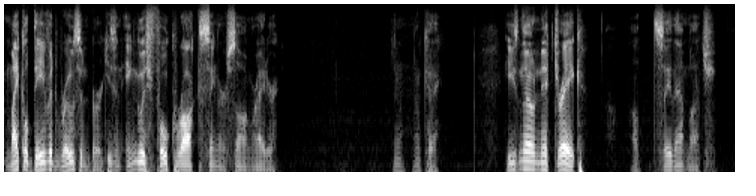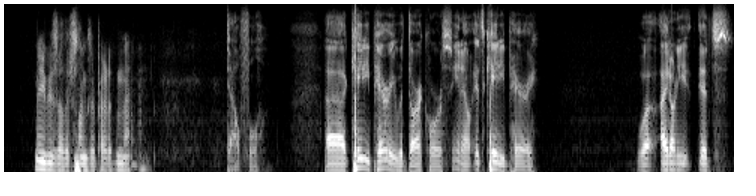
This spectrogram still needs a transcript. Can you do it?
Michael David Rosenberg. He's an English folk rock singer songwriter. Hmm, okay, he's no Nick Drake. I'll say that much. Maybe his other songs are better than that one. Doubtful. Uh, Katy Perry with Dark Horse. You know, it's Katy Perry. Well, I don't. E- it's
